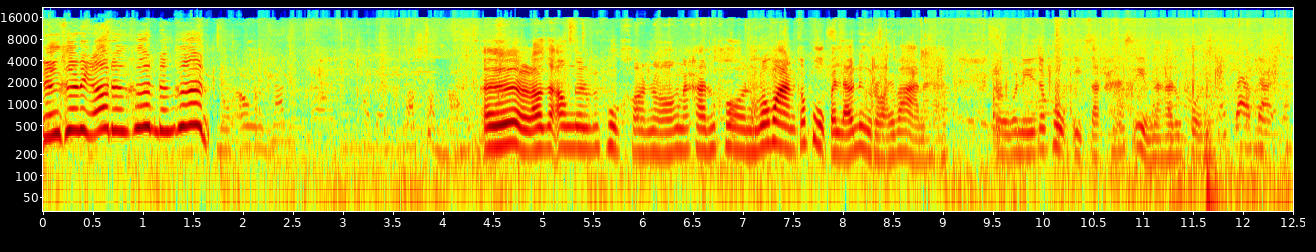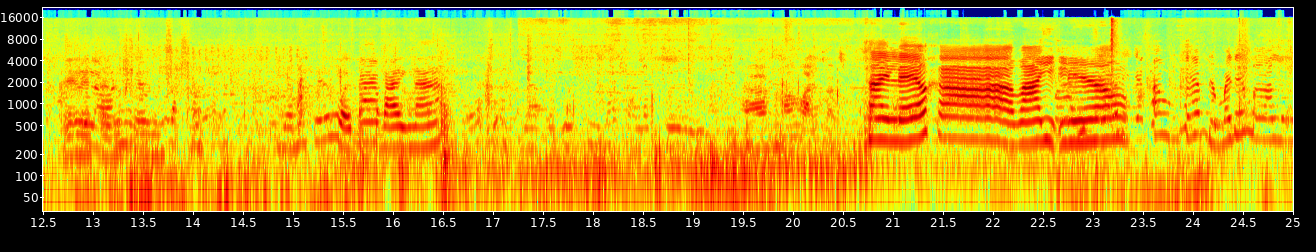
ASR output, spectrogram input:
ดึงขึ้นอีกแล้วดึงขึ้นดึงขึ้นเออ เราจะเอาเงินไปผูกคอน้องนะคะ ทุกคนเมื่อวานก็ผูกไปแล้ว100บาทนะคะเดี๋ยววันนี้จะผูกอีกสัก50นะคะ ทุกคนได้เลยค่ะทุกคน ซื้อหวยป้าใบนะ ใช่แล้วค่ะ มาอีกแล้วจะเข้ากรุงเทพเดี๋ยวไม่ได้มาเลย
